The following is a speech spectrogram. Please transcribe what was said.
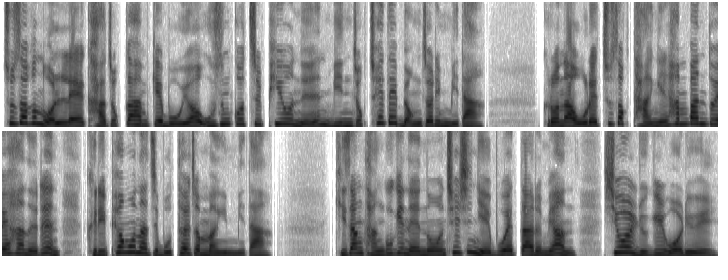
추석은 원래 가족과 함께 모여 웃음꽃을 피우는 민족 최대 명절입니다. 그러나 올해 추석 당일 한반도의 하늘은 그리 평온하지 못할 전망입니다. 기상 당국이 내놓은 최신 예보에 따르면 10월 6일 월요일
